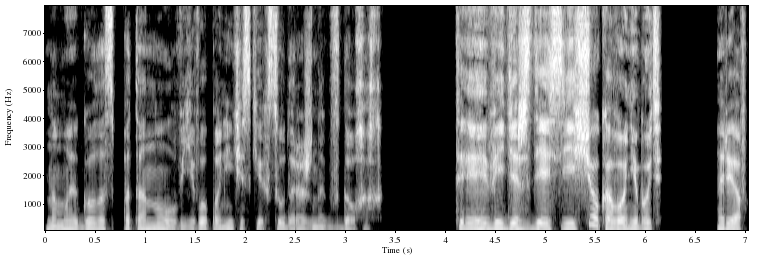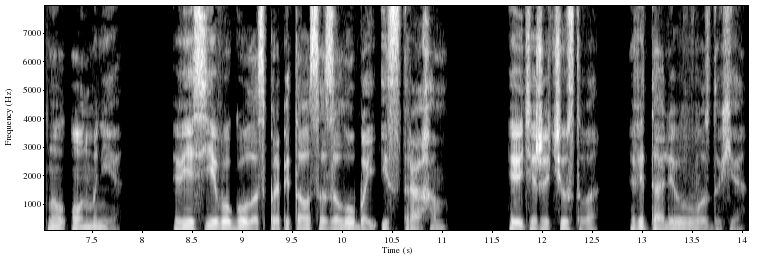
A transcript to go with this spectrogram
но мой голос потонул в его панических судорожных вдохах. «Ты видишь здесь еще кого-нибудь?» — рявкнул он мне. Весь его голос пропитался злобой и страхом. Эти же чувства витали в воздухе.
